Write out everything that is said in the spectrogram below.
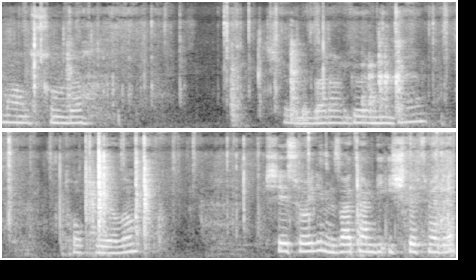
Mouse'unu da şöyle zarar görmeden toplayalım. Bir şey söyleyeyim mi? Zaten bir işletmede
